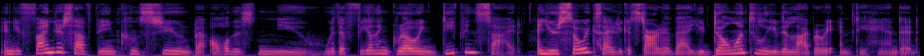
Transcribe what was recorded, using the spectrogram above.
and you find yourself being consumed by all this new, with a feeling growing deep inside. And you're so excited to get started that you don't want to leave the library empty handed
